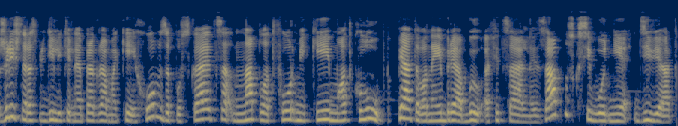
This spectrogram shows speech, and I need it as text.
Жилищно-распределительная программа K-Home запускается на платформе K-Mat Club. 5 ноября был официальный запуск, сегодня 9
